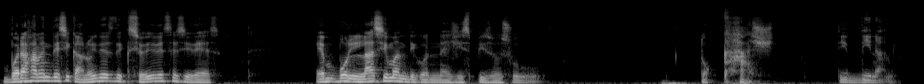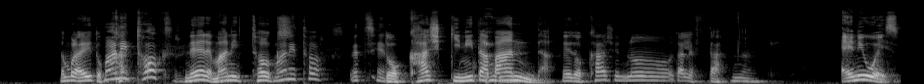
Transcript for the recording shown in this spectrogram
Μπορεί να είχαμε τις ικανότητες, δεξιότητες, τις ιδέες. Είναι πολλά σημαντικό να έχεις πίσω σου το cash, τη δύναμη. Δεν μπορεί να λέει το Money ca- talks, ρε. Ναι ρε, money talks. Money talks. Έτσι είναι. Το cash κινεί τα πάντα. Ε, το cash εννοώ τα λεφτά. Ναι. Anyways,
